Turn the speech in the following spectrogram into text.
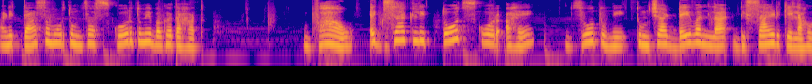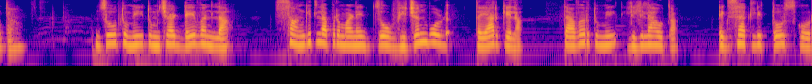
आणि त्यासमोर तुमचा स्कोर तुम्ही बघत आहात वाव एक्झॅक्टली तोच स्कोअर आहे जो तुम्ही तुमच्या डे वनला डिसाईड केला होता. जो तुम्ही तुमच्या डे वनला सांगितल्याप्रमाणे जो व्हिजन बोर्ड तयार केला त्यावर तुम्ही लिहिला होता. एक्झॅक्टली तो स्कोर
